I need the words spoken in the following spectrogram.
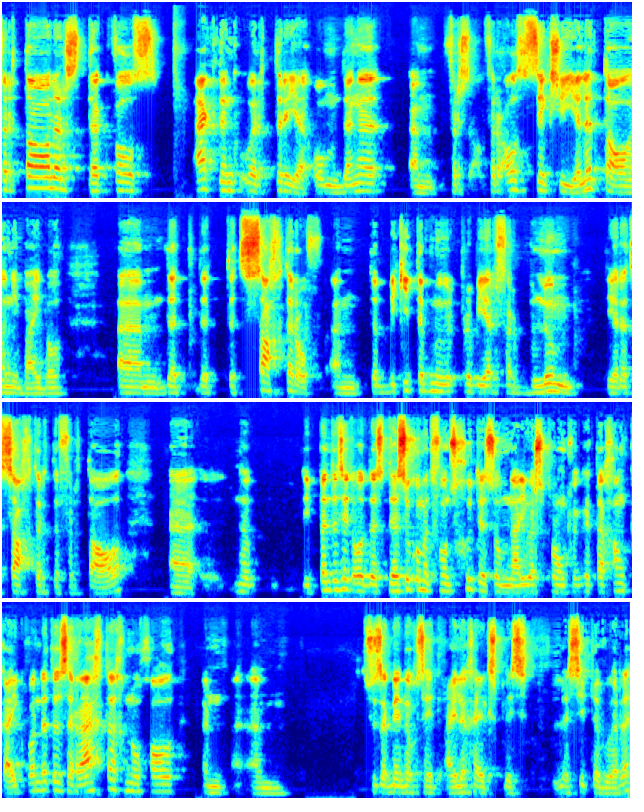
vertalers dikwels ek dink oortree om dinge ehm um, vir veral seksuele taal in die Bybel ehm um, dit dit dit sagter of ehm um, dit bietjie te probeer verbloem deur dit sagter te vertaal. Uh nou die punt is net oh, dis dis hoekom dit vir ons goed is om na die oorspronklike te gaan kyk want dit is regtig nogal in ehm um, soos ek net nog gesê het heilige eksplisiete woorde.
